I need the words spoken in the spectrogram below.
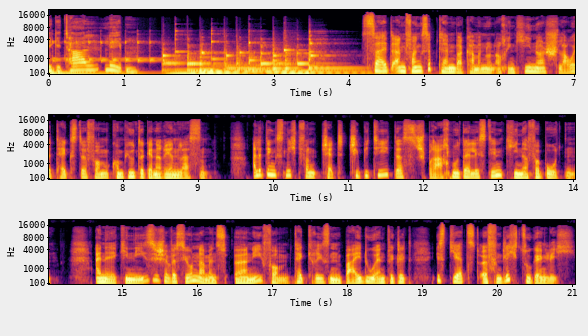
Digital Leben. Seit Anfang September kann man nun auch in China schlaue Texte vom Computer generieren lassen. Allerdings nicht von ChatGPT, das Sprachmodell ist in China verboten. Eine chinesische Version namens Ernie vom Tech-Riesen Baidu entwickelt, ist jetzt öffentlich zugänglich.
